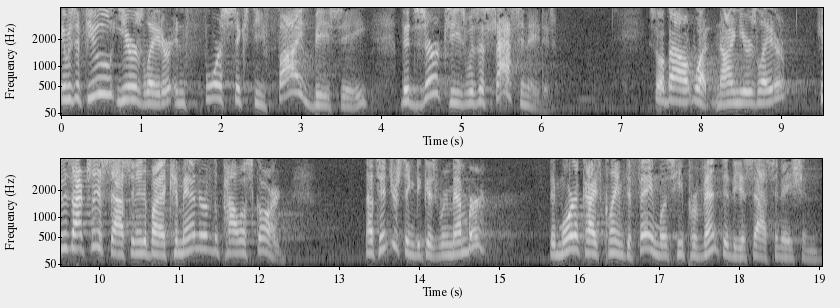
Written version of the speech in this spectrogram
It was a few years later, in 465 BC, that Xerxes was assassinated. So, about what, nine years later? He was actually assassinated by a commander of the palace guard. That's interesting because remember that Mordecai's claim to fame was he prevented the assassination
